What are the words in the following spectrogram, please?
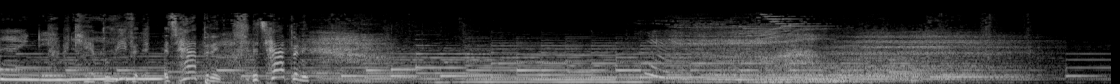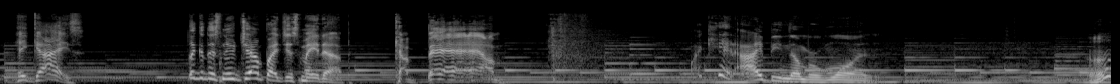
99. I can't believe it. It's happening. It's happening. Hey guys, look at this new jump I just made up. Kabam! Why can't I be number one? Huh?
